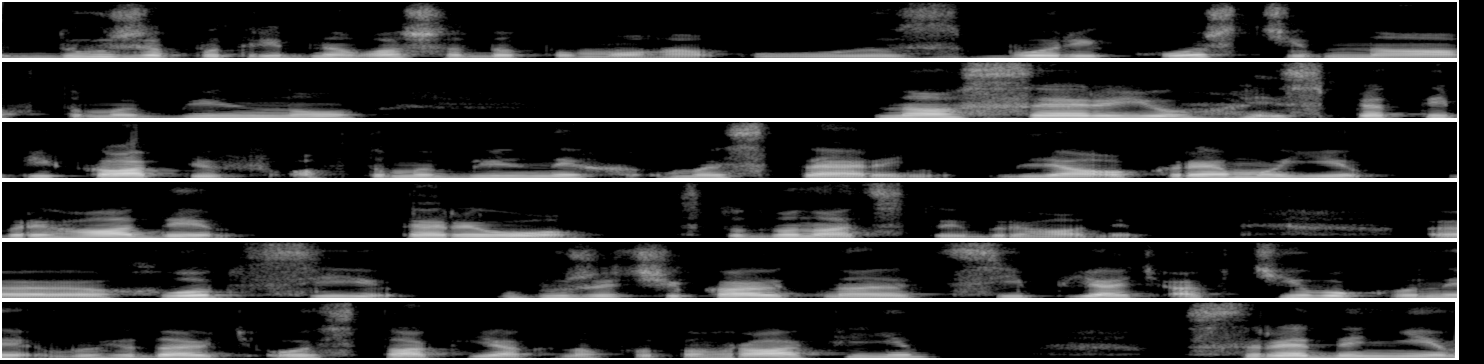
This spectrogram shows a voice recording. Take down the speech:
дуже потрібна ваша допомога у зборі коштів на автомобільну на серію із п'яти пікапів автомобільних майстерень для окремої бригади ТРО 112-ї бригади. Е, Хлопці дуже чекають на ці п'ять автівок. Вони виглядають ось так, як на фотографії. Всередині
